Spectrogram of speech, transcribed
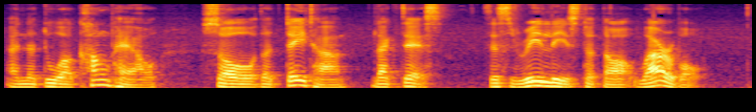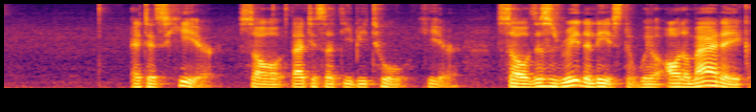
and do a compile, so the data like this, this released dot variable, it is here. So that is a DB2 here. So this read list will automatic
